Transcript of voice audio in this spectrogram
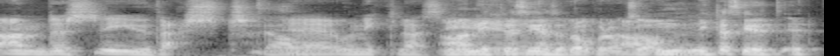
Anders är ju värst. Ja. Eh, och Niklas är... Ja, Niklas är ganska bra på det också. ja. Om Niklas ser ett, ett,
